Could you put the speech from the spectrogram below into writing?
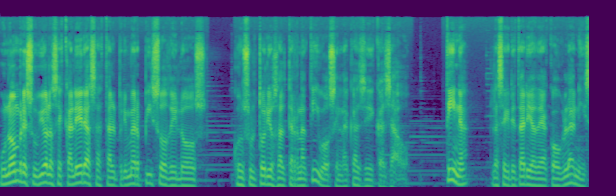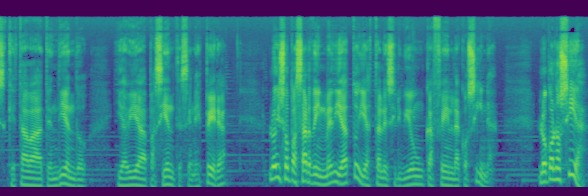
un hombre subió las escaleras hasta el primer piso de los consultorios alternativos en la calle Callao. Tina, la secretaria de Acoglanis que estaba atendiendo y había pacientes en espera, lo hizo pasar de inmediato y hasta le sirvió un café en la cocina. Lo conocía.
